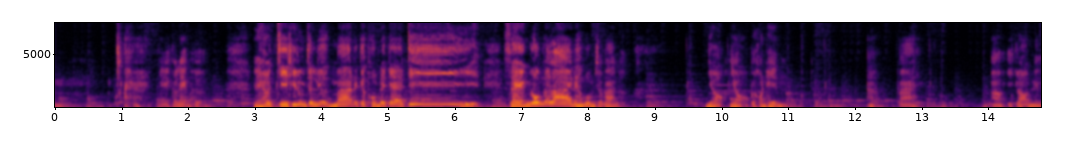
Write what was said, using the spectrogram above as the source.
มอะยังไงก็แรงเถอะ แล้วจีที่ลุงจะเลือกมานะครับผมได้แก่จีแสงล้มละลายนะครับผมเจ้าบ้านเหรอ หยอกหยอกเป็นคอนเทนต์ อะ ไป เอาอีกรอบหนึ่ง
